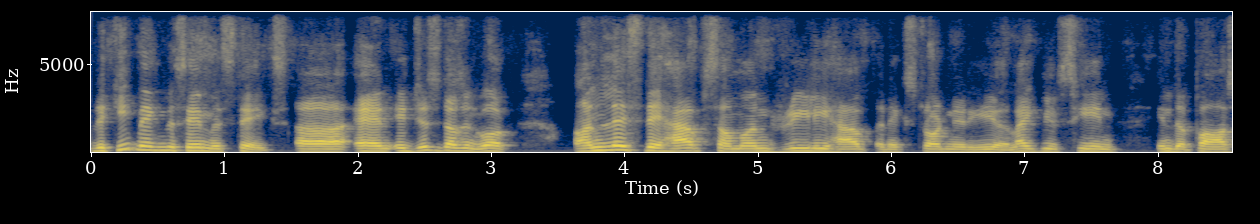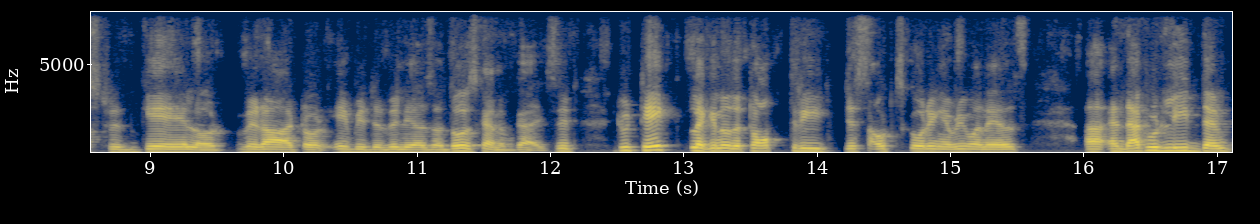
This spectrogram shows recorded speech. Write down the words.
They keep making the same mistakes uh, and it just doesn't work unless they have someone really have an extraordinary year. Like we've seen in the past with Gayle or Virat or AB de Villiers or those kind of guys. It to take like you know the top three just outscoring everyone else, uh, and that would lead them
